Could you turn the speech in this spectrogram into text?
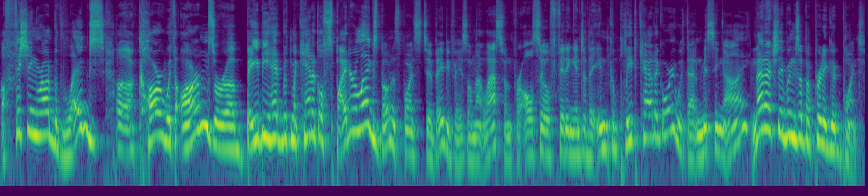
a fishing rod with legs, a car with arms, or a baby head with mechanical spider legs. Bonus points to Babyface on that last one for also fitting into the incomplete category with that missing eye. And that actually brings up a pretty good point.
